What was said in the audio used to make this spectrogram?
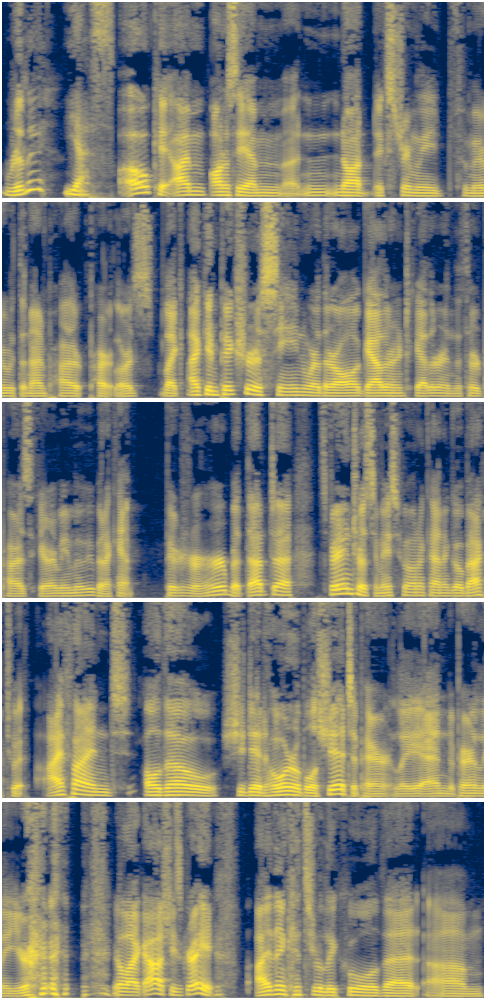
Really? Yes. Okay, I'm honestly I'm uh, not extremely familiar with the nine pirate, pirate lords. Like I can picture a scene where they're all gathering together in the third Pirates of the Caribbean movie, but I can't picture her. But that uh, it's very interesting. Makes me want to kind of go back to it. I find although she did horrible shit apparently, and apparently you're you're like ah she's great. I think it's really cool that um,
